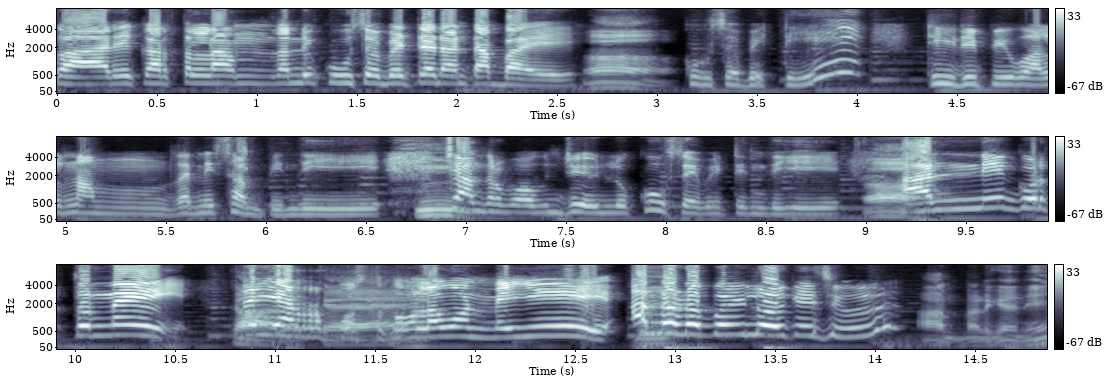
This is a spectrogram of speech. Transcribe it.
కార్యకర్తలందరినీ కూర్చోబెట్టాడంట అబ్బాయి. కూర్చోబెట్టి టీడీపీ వాళ్ళని అందరినీ చంపింది. చంద్రబాబు జైల్లో కూర్చోబెట్టింది. అన్ని గుర్తున్నాయి. ఎర్ర. పుస్తకంలో ఉన్నాయి. అన్నాడు అబ్బాయి లోకేష్. అన్నాడు కానీ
